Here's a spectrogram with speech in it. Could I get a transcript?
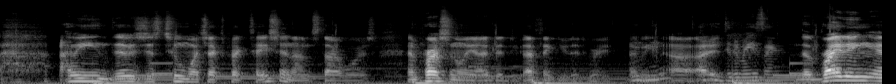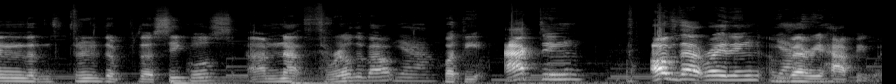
I mean, there was just too much expectation on Star Wars. And personally, I did. I think you did great. I mean, uh, he I did amazing. the writing and the through the the sequels, I'm not thrilled about. Yeah, But the acting of that writing, I'm Yes. very happy with.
